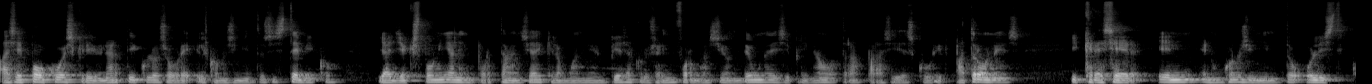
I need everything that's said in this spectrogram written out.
hace poco escribí un artículo sobre el conocimiento sistémico y allí exponía la importancia de que la humanidad empiece a cruzar información de una disciplina a otra para así descubrir patrones y crecer en, en un conocimiento holístico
